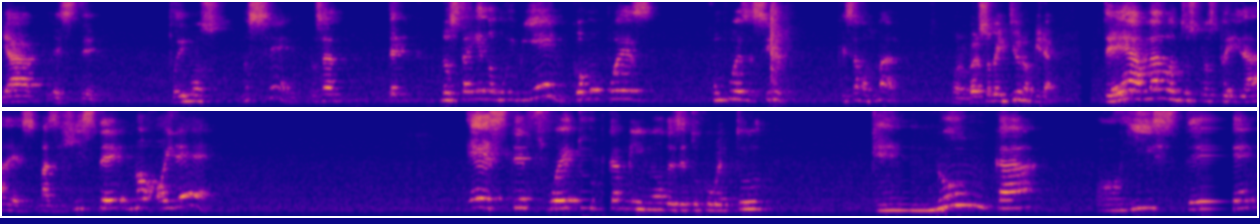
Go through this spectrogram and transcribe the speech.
Ya, este, pudimos, no sé, o sea, nos está yendo muy bien. ¿Cómo puedes, ¿Cómo puedes decir que estamos mal? Bueno, verso 21, mira, te he hablado en tus prosperidades, mas dijiste, no oiré. Este fue tu camino desde tu juventud, que nunca oíste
